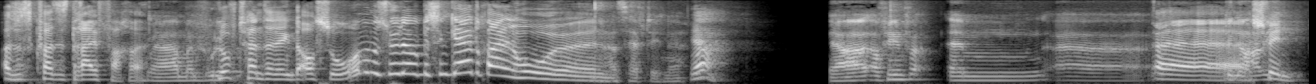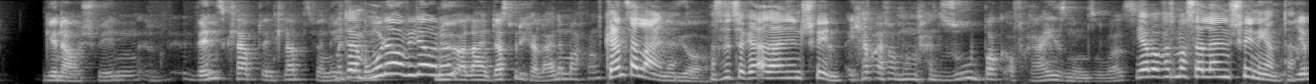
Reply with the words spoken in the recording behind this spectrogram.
Also es ist quasi das Dreifache. Ja. Lufthansa denkt auch so, oh, wir müssen wieder ein bisschen Geld reinholen. Das ist heftig, ne? Ja, Ja, auf jeden Fall. Ähm, äh, äh, Genau, Schweden. Genau, Schweden. Wenn es klappt, dann klappt es. Wenn nicht. Mit deinem Bruder wieder, oder? Nö, allein. Das würde ich alleine machen. Ganz alleine. Ja. Was willst du alleine in Schweden? Ich habe einfach momentan so Bock auf Reisen und sowas. Ja, aber was machst du alleine in Schweden den ganzen Tag? Ja,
